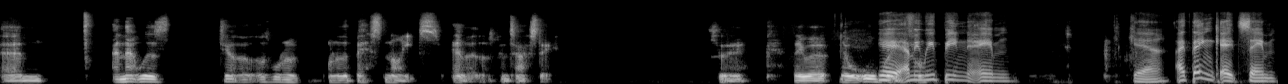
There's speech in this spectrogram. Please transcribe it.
Um, and that was, you know, that was one of one of the best nights ever. That was fantastic. So they were they were all Yeah, I mean, we've been. Um, yeah, I think it's um,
